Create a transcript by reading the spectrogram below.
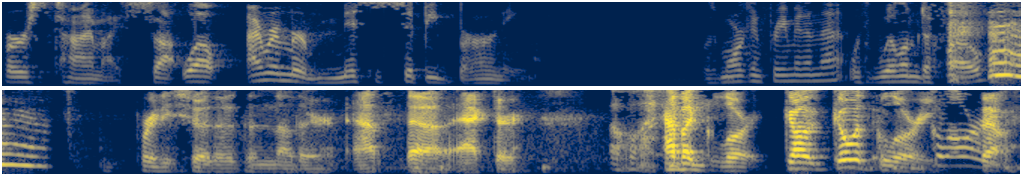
first time I saw. Well, I remember Mississippi Burning. Was Morgan Freeman in that with Willem Dafoe? Pretty sure there was another ath- uh, actor. Oh, How about Glory? Go go with Glory. Glory. That-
